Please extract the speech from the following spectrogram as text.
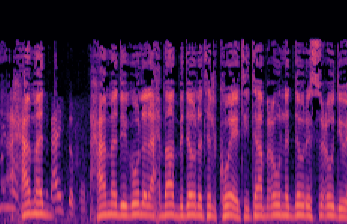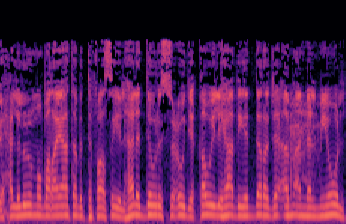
منه؟ حمد 90 حمد يقول الأحباب بدولة الكويت يتابعون الدوري السعودي ويحللون مبارياته بالتفاصيل. هل الدوري السعودي قوي لهذه الدرجة أم أن الميول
